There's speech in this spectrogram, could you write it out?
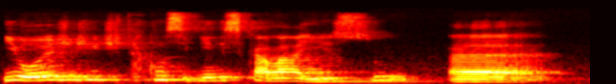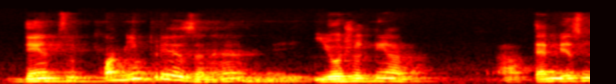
e hoje a gente está conseguindo escalar isso uh, dentro com a minha empresa, né? E hoje eu tenho até mesmo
